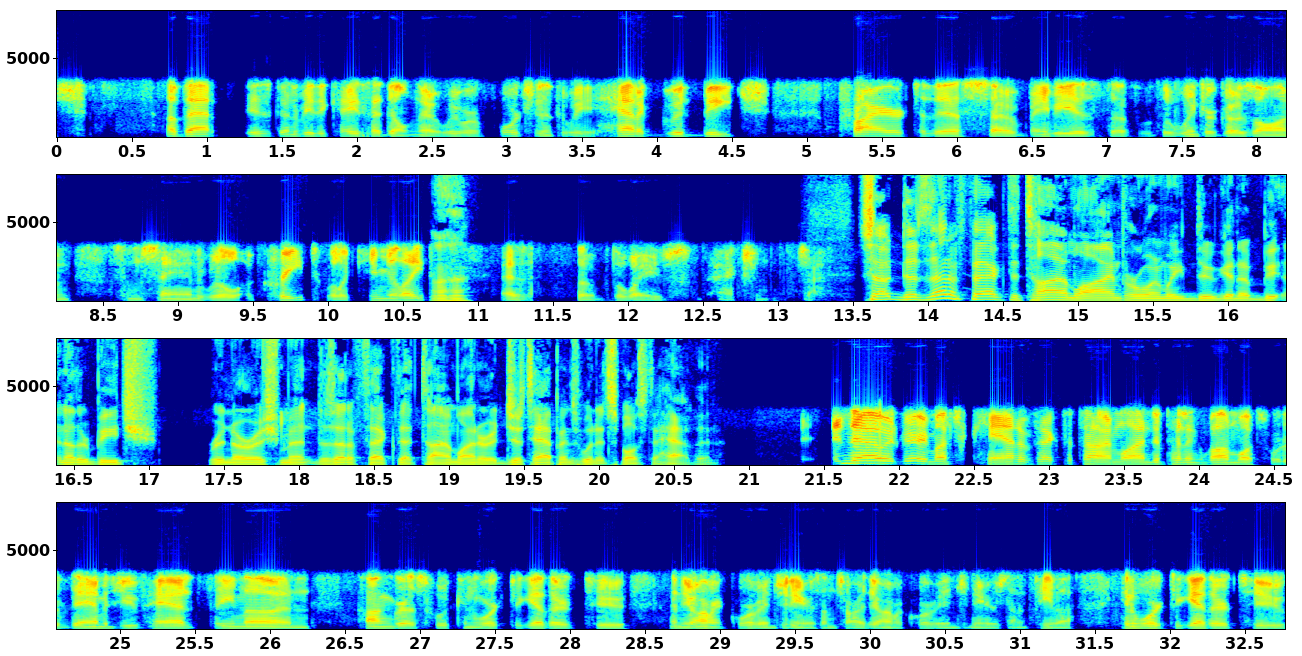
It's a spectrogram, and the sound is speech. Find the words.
of that is going to be the case, I don't know. We were fortunate that we had a good beach prior to this, so maybe as the the winter goes on, some sand will accrete, will accumulate uh-huh. as the, the waves action. So. so. does that affect the timeline for when we do get a, another beach renourishment? Does that affect that timeline, or it just happens when it's supposed to happen? No, it very much can affect the timeline depending upon what sort of damage you've had. FEMA and Congress we can work together to, and the Army Corps of Engineers, I'm sorry, the Army Corps of Engineers, not FEMA, can work together to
